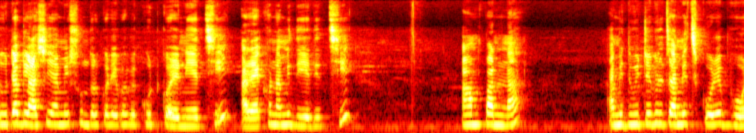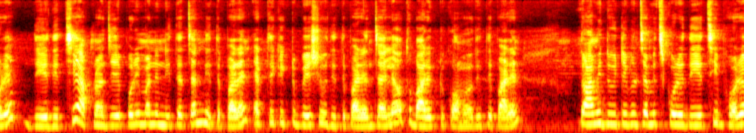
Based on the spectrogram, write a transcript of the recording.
দুটা গ্লাসই আমি সুন্দর করে এভাবে কুট করে নিয়েছি। আর এখন আমি দিয়ে দিচ্ছি আম পান্না আমি দুই টেবিল চামচ করে ভরে দিয়ে দিচ্ছি। আপনারা যে পরিমাণে নিতে চান নিতে পারেন। এর থেকে একটু বেশিও দিতে পারেন চাইলে, অথবা আর একটু কমেও দিতে পারেন। তো আমি দুই টেবিল চামচ করে দিয়েছি। ভরে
